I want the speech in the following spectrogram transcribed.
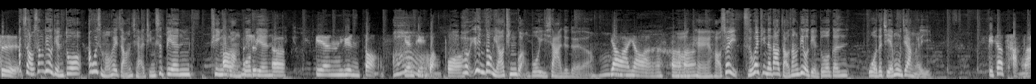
是啊，早上六点多啊，为什么会早上起来听？是边听广播边呃边运动，边听广播。哦，运动也要听广播一下就对了。要啊要啊。OK，好，所以只会听得到早上六点多跟我的节目这样而已。比较长了。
